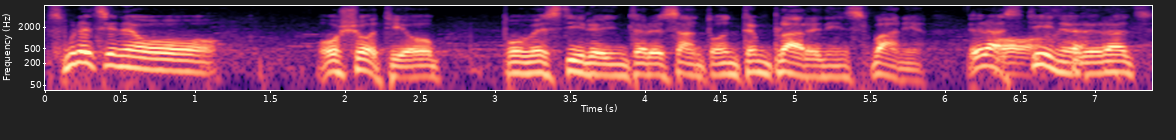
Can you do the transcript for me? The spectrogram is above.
spuneți-ne o, o șotie, o povestire interesantă, o întâmplare din Spania. Erați Oh. tineri, erați...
